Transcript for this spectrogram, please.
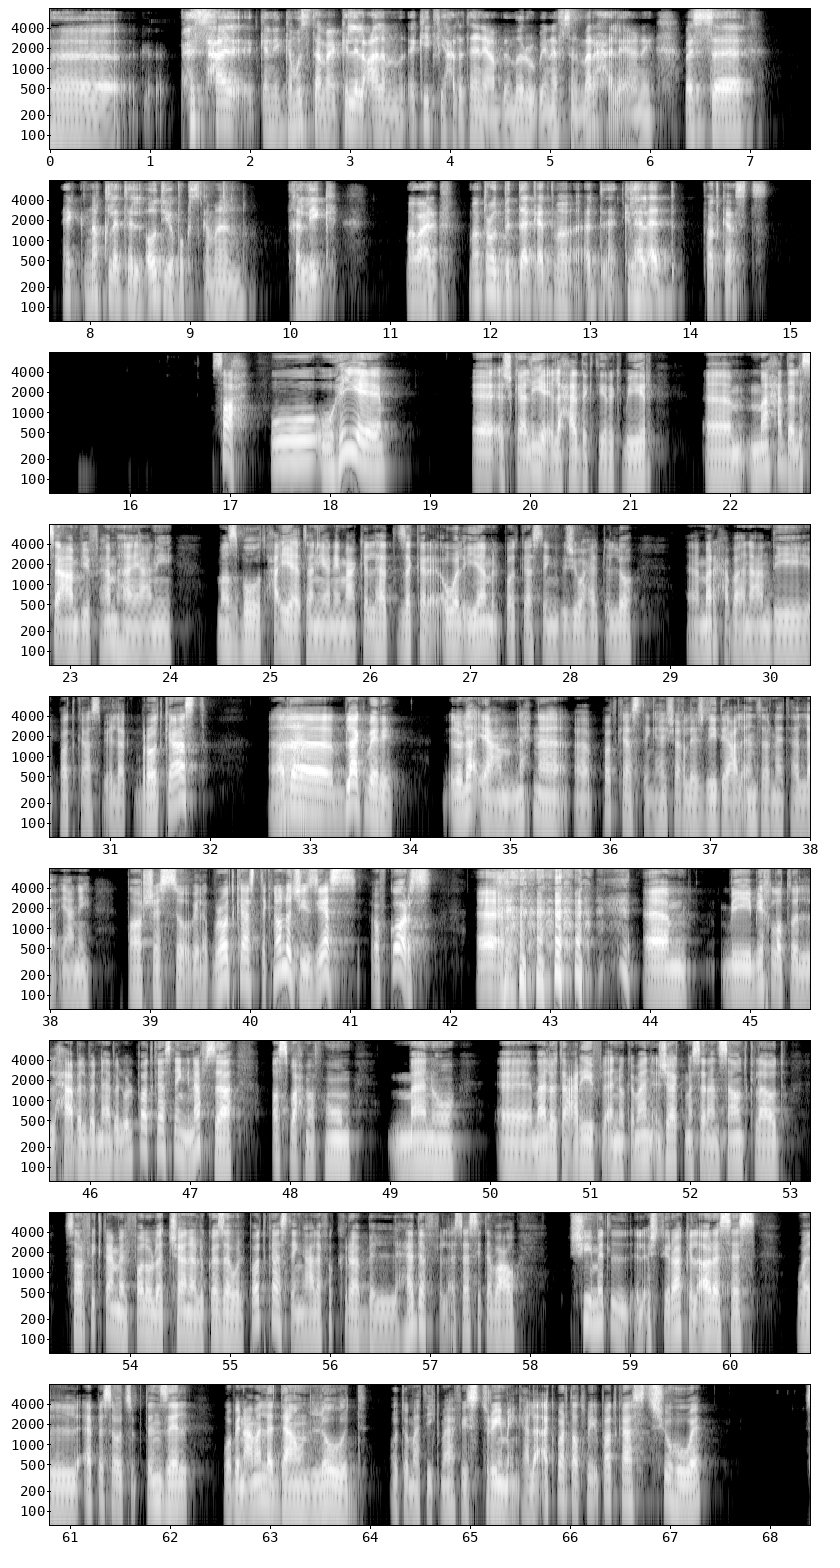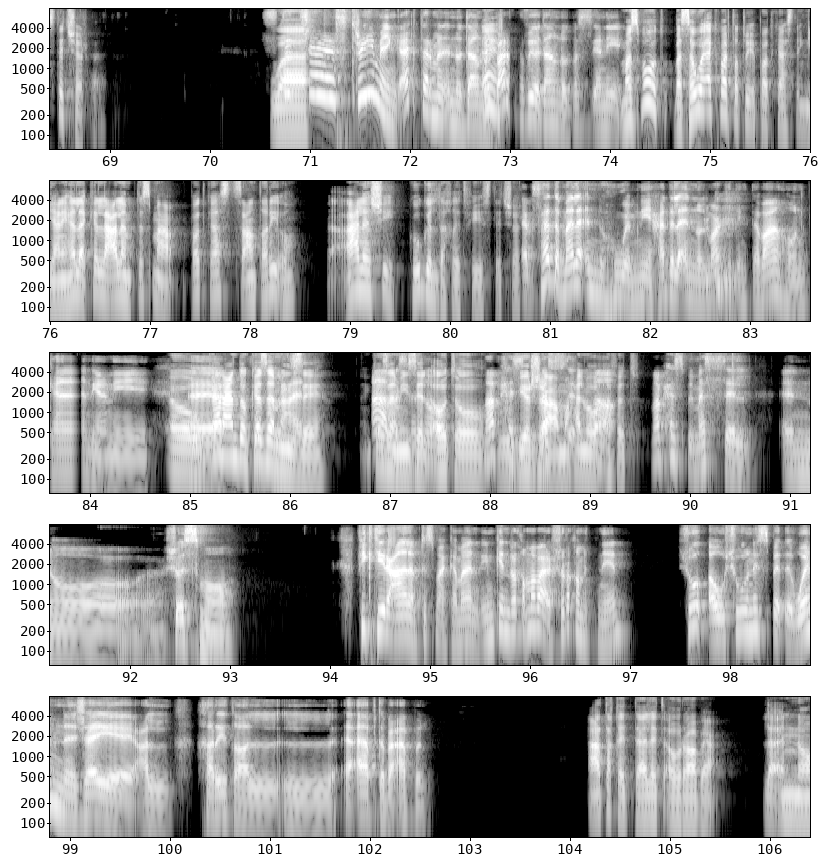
بحس حال يعني كمستمع كل العالم أكيد في حدا تاني عم بمروا بنفس المرحلة يعني. بس هيك نقلة ال audio books كمان تخليك ما بعرف ما بتعود بدك قد ما قد كل هالقد بودكاست صح. وهي آه، إشكالية إلى حد كتير كبير. ما حدا لسه عم بيفهمها يعني مزبوط. حقيقة يعني مع كلها تذكر أول أيام ال podcasting بيجي واحد بتقول له آه، مرحبا أنا عندي بودكاست بيقول لك broadcast هذا آه. بلاك بيري له لا يا عم نحن podcasting هي شغلة جديدة على الإنترنت هلأ. يعني طارش السوق بيقول لك broadcast technologies yes of course بيخلط الحابل بالنابل وال podcasting نفسها أصبح مفهوم مانو آه ما له تعريف لأنه كمان إجاك مثلا ساوند كلاود صار فيك تعمل follow لل channel وكذا وال podcasting على فكرة بالهدف الأساسي تبعه شيء مثل الاشتراك ال RSS وال episodes بتنزل وبنعمل لها download automatic ما في streaming هلأ أكبر تطبيق بودكاست شو هو؟ Stitcher Stitcher streaming أكثر من إنه download إيه. بعرف إنه فيه download بس يعني مزبوط. بس هو أكبر تطبيق podcasting يعني هلأ كل العالم بتسمع بودكاست عن طريقه. أعلى شيء جوجل دخلت فيه Stitcher بس هذا ما لأنه هو منيح هذا لأنه ال marketing تبعهم كان يعني وكان آه عندهم كذا ميزة. كذا آه ميزة ال auto ما بحس بيرجع محل ما آه، وقفت. ما بحس بيمثل إنه شو اسمه؟ في كتير عالم تسمع كمان. يمكن رقم ما بعرف شو رقم اثنين. شو أو شو نسبة وين جاية على الخريطة ال app تبع Apple أعتقد ثالث أو رابع لأنه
